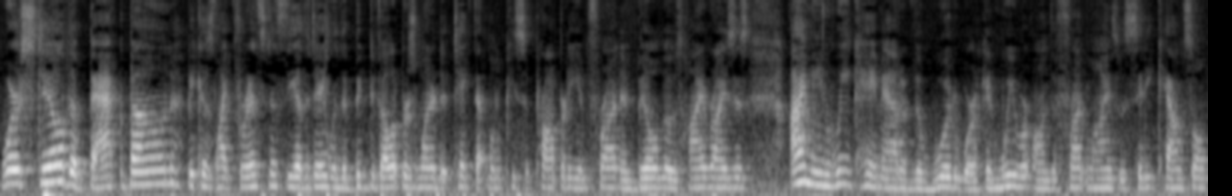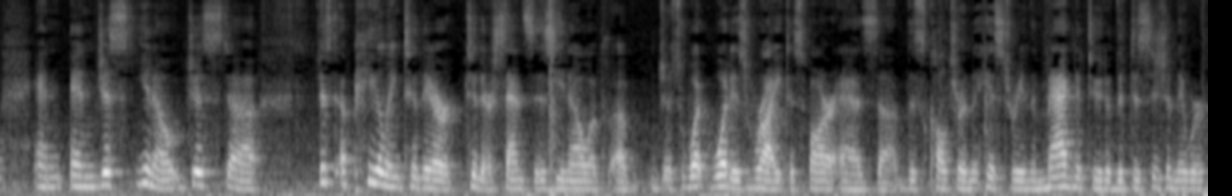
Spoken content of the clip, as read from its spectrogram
we're still the backbone because like for instance the other day when the big developers wanted to take that little piece of property in front and build those high rises i mean we came out of the woodwork and we were on the front lines with city council and and just you know just uh just appealing to their to their senses, you know, of, of just what what is right as far as uh, this culture and the history and the magnitude of the decision they were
